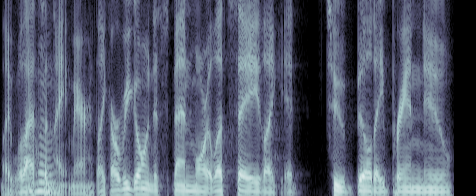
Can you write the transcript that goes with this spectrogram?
Like, well, that's Mhm. a nightmare. Like, are we going to spend more, let's say like it to build a brand new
